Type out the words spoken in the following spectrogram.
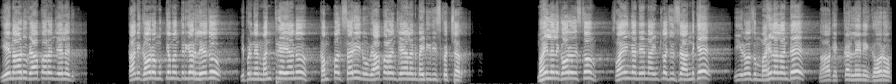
ఏనాడు వ్యాపారం చేయలేదు. కానీ గౌరవ ముఖ్యమంత్రి గారు లేదు. ఇప్పుడు నేను మంత్రి అయ్యాను. కంపల్సరీ నువ్వు వ్యాపారం చేయాలని బయటికి తీసుకొచ్చారు. మహిళల్ని గౌరవిస్తాం. స్వయంగా నేను నా ఇంట్లో చూసా. అందుకే ఈరోజు మహిళలంటే నాకు ఎక్కడ లేని గౌరవం.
